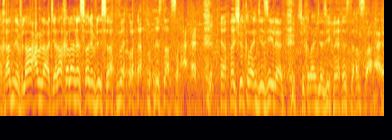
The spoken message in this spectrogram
أخذني فلاحه ملاكه لا خلينا اسولف لي سالفة. ولا أستاذ صاحب شكرا جزيلا. شكرا جزيلا. أستاذ صاحب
